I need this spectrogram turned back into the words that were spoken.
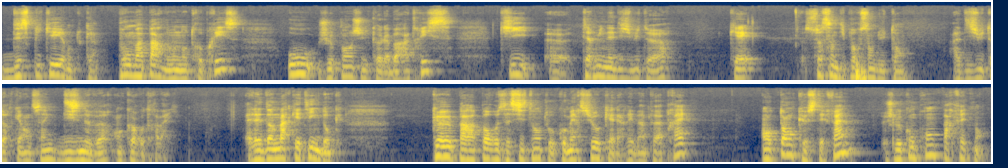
d'expliquer, en tout cas pour ma part, dans mon entreprise, où je pense une collaboratrice qui euh, termine à 18h, qui est 70% du temps à 18h45, 19h encore au travail. Elle est dans le marketing, donc que par rapport aux assistantes ou aux commerciaux qu'elle arrive un peu après, en tant que Stéphane, je le comprends parfaitement.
